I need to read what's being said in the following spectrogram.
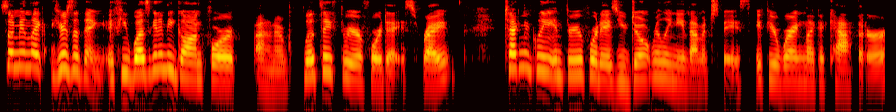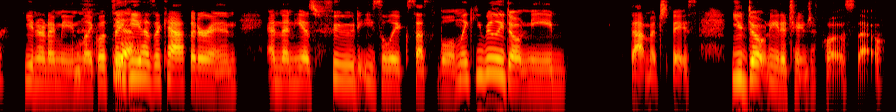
So, I mean, like, here's the thing. If he was going to be gone for, I don't know, let's say three or four days, right? Technically, in three or four days, you don't really need that much space if you're wearing like a catheter. You know what I mean? Like, let's say yeah. he has a catheter in and then he has food easily accessible. And, like, you really don't need that much space. You don't need a change of clothes though.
